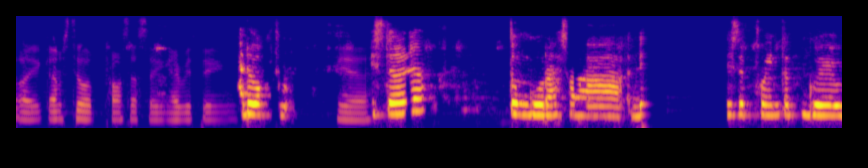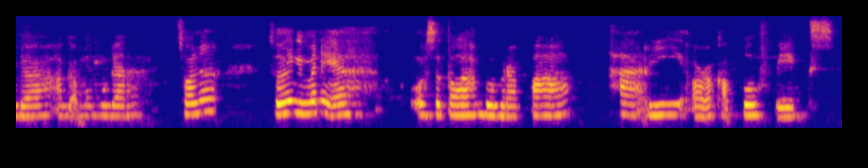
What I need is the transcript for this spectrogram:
like I'm still processing everything Ada waktu. Iya, Istilahnya tunggu rasa di- disappointed gue udah agak memudar. Soalnya, soalnya gimana ya? Setelah beberapa hari or a couple of weeks,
